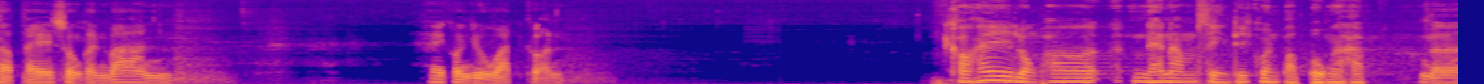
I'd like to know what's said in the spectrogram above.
ต่อไปส่งกันบ้าน ให้คนอยู่วัดก่อน ขอให้หลวงพ่อแนะนำสิ่งที่ควรปรับปรุงนะครับเหรอ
